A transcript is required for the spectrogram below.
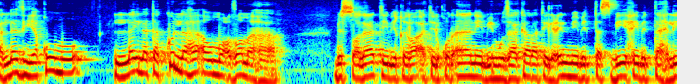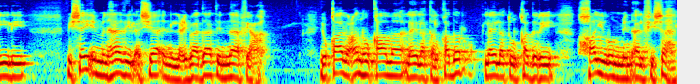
الذي يقوم الليلة كلها أو معظمها بالصلاة بقراءة القرآن بمذاكرة العلم بالتسبيح بالتهليل بشيء من هذه الأشياء العبادات النافعة. يقال عنه قام ليلة القدر. ليلة القدر خير من ألف شهر.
